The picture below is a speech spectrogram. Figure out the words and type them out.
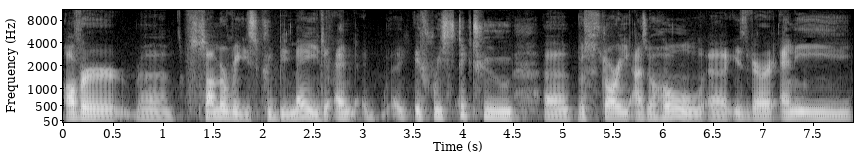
other uh, summaries could be made. And if we stick to uh, the story as a whole, uh, is there any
